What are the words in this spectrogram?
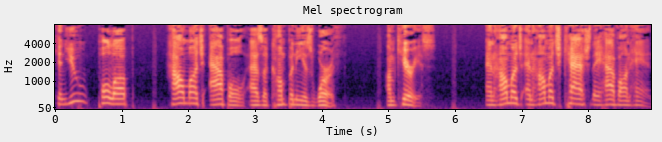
can you pull up how much Apple as a company is worth? I'm curious. And how much and how much cash they have on hand.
